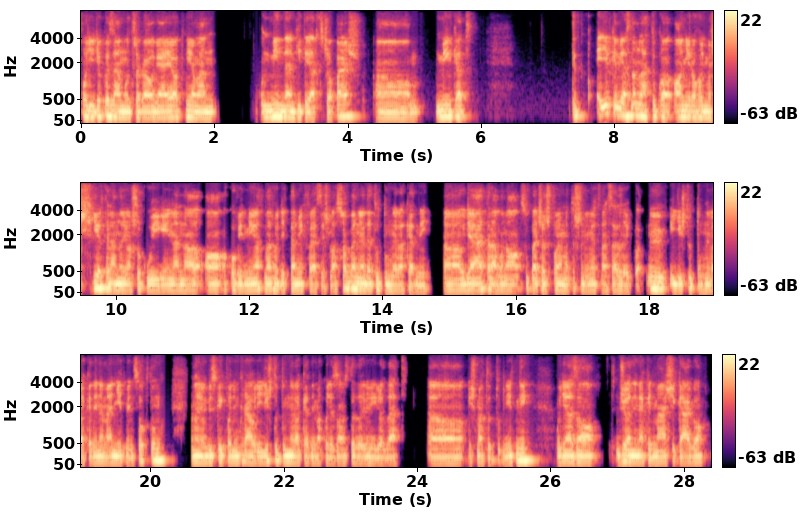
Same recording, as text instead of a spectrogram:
hogy így a közelmúltra reagáljak, nyilván mindenkit ért csapás. Minket tehát egyébként mi azt nem láttuk annyira, hogy most hirtelen nagyon sok új igény lenne a, Covid miatt, mert hogy egy termékfejlesztés lassabb ennél, de tudtunk növekedni. Ugye általában a Supercharge folyamatosan 50%-kal nő, így is tudtunk növekedni, nem ennyit, mint szoktunk. Nagyon büszkék vagyunk rá, hogy így is tudtunk növekedni, meg hogy az Amsterdam irodát is meg tudtuk nyitni. Ugye ez a Journey-nek egy másik ága,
